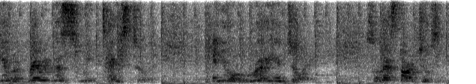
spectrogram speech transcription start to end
give it a very good sweet taste to it. And you will really enjoy it. So let's start juicing.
